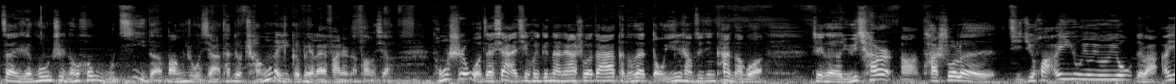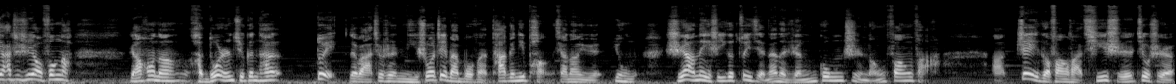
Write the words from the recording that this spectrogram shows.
在人工智能和五 G 的帮助下，它就成为一个未来发展的方向？同时，我在下一期会跟大家说，大家可能在抖音上最近看到过这个于谦儿啊，他说了几句话，哎呦呦呦呦，对吧？哎呀，这是要疯啊！然后呢，很多人去跟他对，对吧？就是你说这半部分，他给你捧，相当于用，实际上那是一个最简单的人工智能方法啊，这个方法其实就是。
